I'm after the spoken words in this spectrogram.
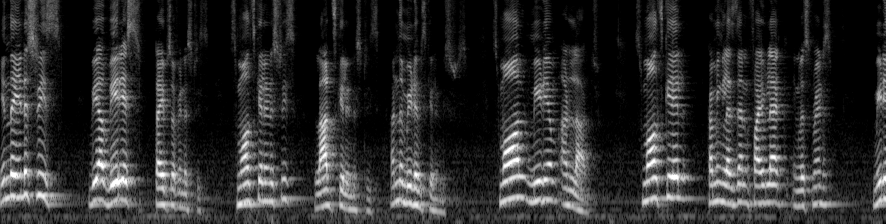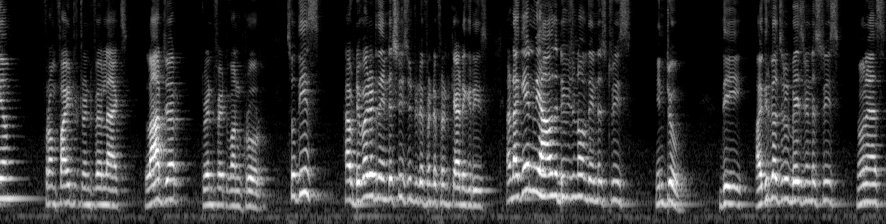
In the industries we have various types of industries. Small scale industries large scale industries and the medium scale industries. Small medium and large. Small scale coming less than 5 lakh investments. Medium from 5 to 25 lakhs. Larger 25 to 1 crore. So these have divided the industries into different different categories and again we have the division of the industries into the agricultural based industries known as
